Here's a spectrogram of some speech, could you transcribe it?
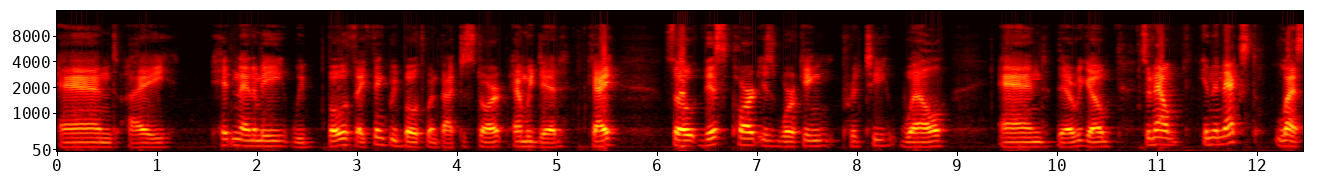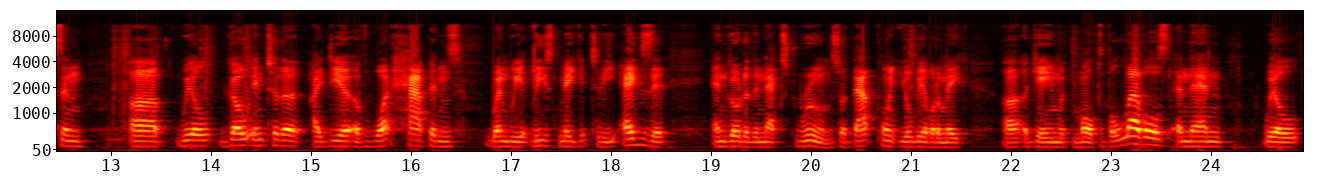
and I hit an enemy. We both, I think we both went back to start, and we did. Okay, so this part is working pretty well, and there we go. So now, in the next lesson, uh, we'll go into the idea of what happens when we at least make it to the exit and go to the next room. So at that point, you'll be able to make uh, a game with multiple levels, and then we'll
